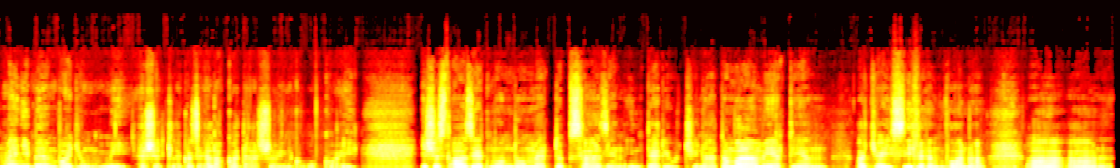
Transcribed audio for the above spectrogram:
mennyiben vagyunk mi esetleg az elakadásaink okai. És ezt azért mondom, mert több száz ilyen interjút csináltam. Valamiért ilyen atyai szívem van a, a, a,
